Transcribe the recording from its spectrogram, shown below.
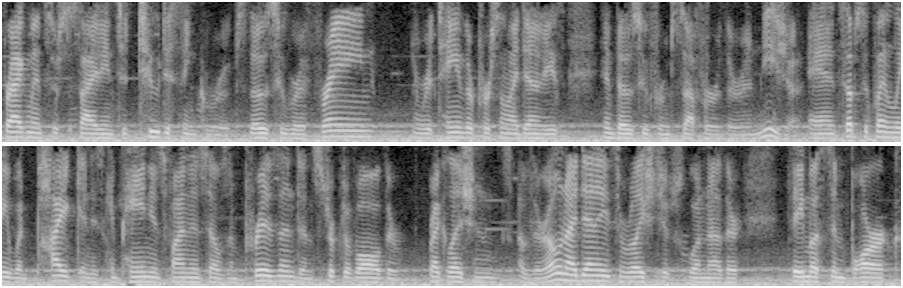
fragments their society into two distinct groups those who refrain and retain their personal identities, and those who from suffer their amnesia. And subsequently, when Pike and his companions find themselves imprisoned and stripped of all their recollections of their own identities and relationships with one another, they must embark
